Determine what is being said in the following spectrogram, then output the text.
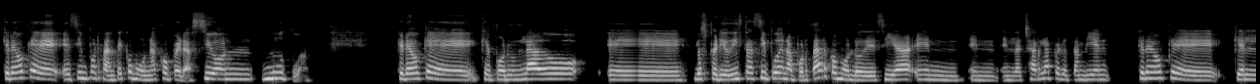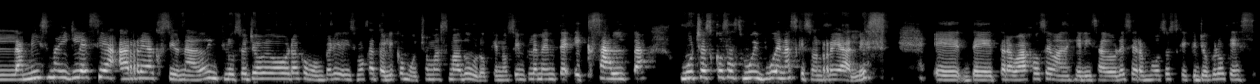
creo que es importante como una cooperación mutua creo que, que por un lado eh, los periodistas sí pueden aportar, como lo decía en, en, la charla, pero también creo que, que, la misma iglesia ha reaccionado, incluso yo veo ahora como un periodismo católico mucho más maduro, que no simplemente exalta muchas cosas muy buenas que son reales, eh, de trabajos evangelizadores hermosos que yo creo que es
